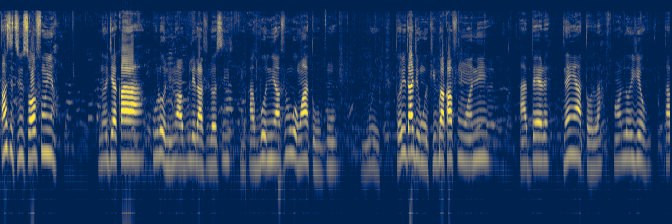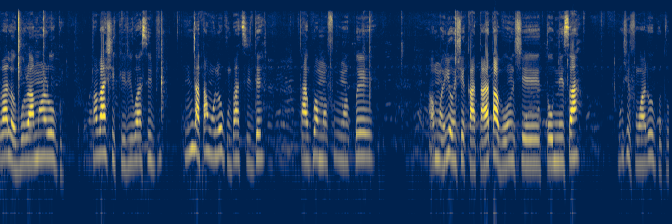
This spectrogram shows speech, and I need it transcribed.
tán sì ti ń sọ fún yàn. Ló jẹ́ ká kúrò nínú abúlé la fi lọ sí àgbo ni a fi ń wò wọ́n àtòògùn torí dáàdi wọn kì í gbà ká fún wọn ní abẹ́rẹ́ lẹ́yìn àtọ̀lá. Wọn ló yé o. Tá a bá lọ gbòòrò amọ́rògùn tán bá sì kiri wá síbí nígbà táwọn ológun bá ti dé tá a gbọ́ ọmọ fún wọn pé ọmọ yìí ò ń ṣe kàtà tàbí ó ń ṣe tomisa. Wọ́n sì fún wa lóògùn tó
